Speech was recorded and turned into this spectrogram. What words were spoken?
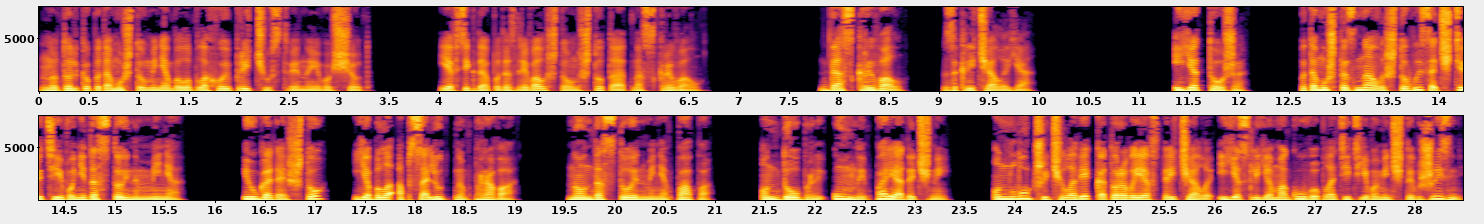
Но только потому, что у меня было плохое предчувствие на его счет. Я всегда подозревал, что он что-то от нас скрывал. «Да, скрывал!» — закричала я. «И я тоже потому что знала, что вы сочтете его недостойным меня. И угадай, что? Я была абсолютно права. Но он достоин меня, папа. Он добрый, умный, порядочный. Он лучший человек, которого я встречала, и если я могу воплотить его мечты в жизнь,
